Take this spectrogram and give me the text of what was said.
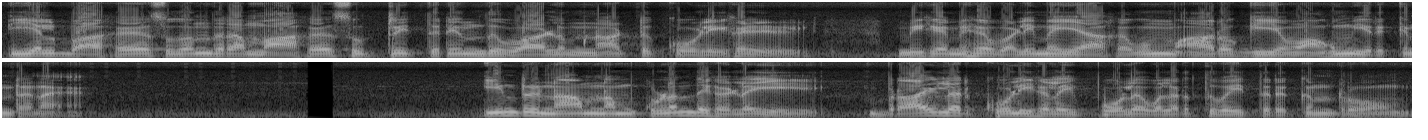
இயல்பாக சுதந்திரமாக சுற்றித் திரிந்து வாழும் நாட்டுக்கோழிகள் மிக மிக வலிமையாகவும் ஆரோக்கியமாகவும் இருக்கின்றன. இன்று நாம் நம் குழந்தைகளை பிராய்லர் கோழிகளைப் போல வளர்த்து வைத்திருக்கின்றோம்.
